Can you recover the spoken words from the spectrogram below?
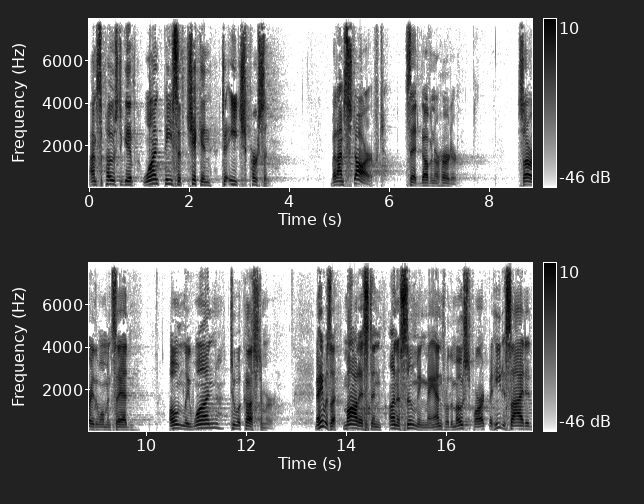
I'm supposed to give one piece of chicken to each person. But I'm starved, said Governor Herter. Sorry, the woman said only one to a customer. Now, he was a modest and unassuming man for the most part, but he decided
